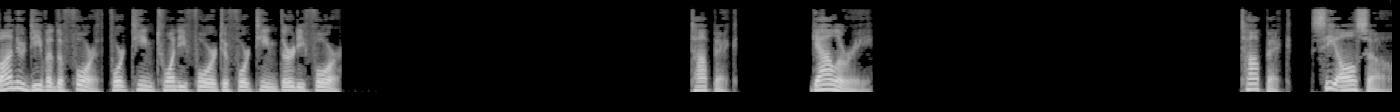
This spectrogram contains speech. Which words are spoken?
Bhanu Deva IV (1424–1434). Topic. Gallery. Topic. See also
